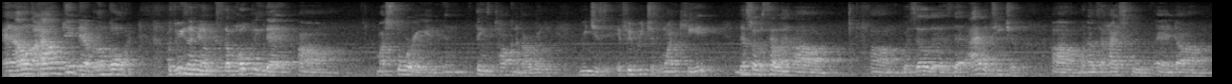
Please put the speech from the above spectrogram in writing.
And I don't know how I'm getting there, but I'm going. But the reason I'm here is because I'm hoping that um, my story and, and things I'm talking about really reaches, if it reaches one kid, that's what I was telling um, um, Griselda is that I had a teacher um, when I was in high school, and um,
